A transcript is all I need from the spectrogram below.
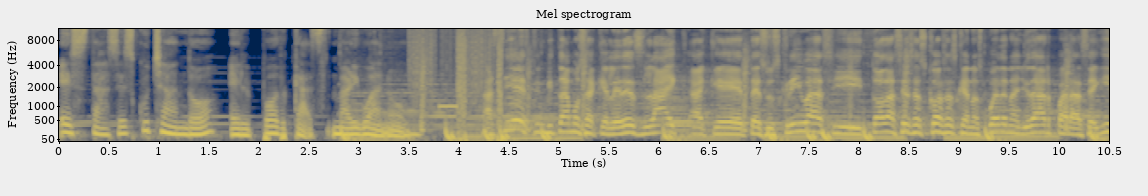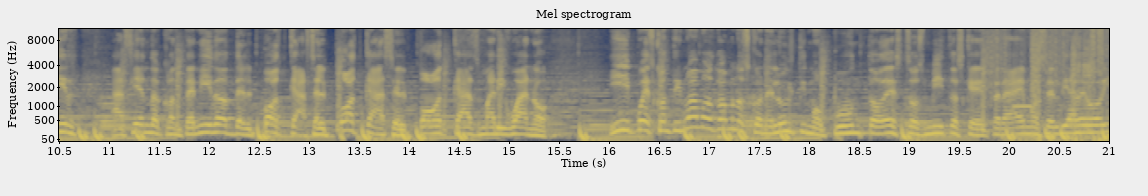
Estás escuchando el podcast marihuano. Así es, te invitamos a que le des like, a que te suscribas y todas esas cosas que nos pueden ayudar para seguir haciendo contenido del podcast, el podcast, el podcast marihuano. Y pues continuamos, vámonos con el último punto de estos mitos que traemos el día de hoy.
